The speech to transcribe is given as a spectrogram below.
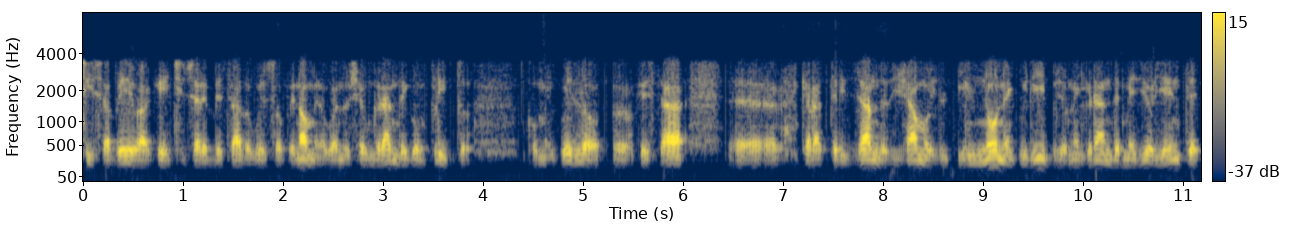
si sapeva che ci sarebbe stato questo fenomeno quando c'è un grande conflitto come quello eh, che sta eh, caratterizzando diciamo, il, il, non equilibrio nel grande Medio Oriente,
